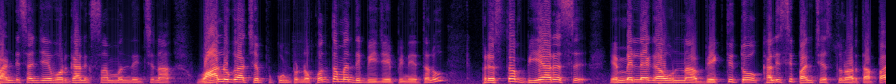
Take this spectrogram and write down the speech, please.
బండి సంజయ్ వర్గానికి సంబంధించిన వాళ్ళుగా చెప్పుకుంటున్న కొంతమంది బీజేపీ నేతలు ప్రస్తుతం బీఆర్ఎస్ ఎమ్మెల్యేగా ఉన్న వ్యక్తితో కలిసి పనిచేస్తున్నారు తప్ప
